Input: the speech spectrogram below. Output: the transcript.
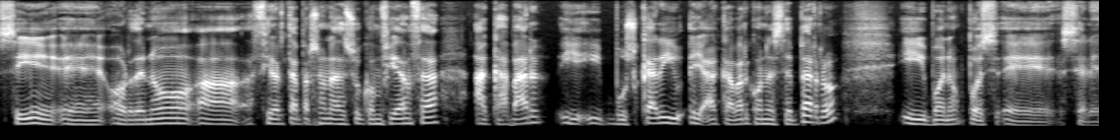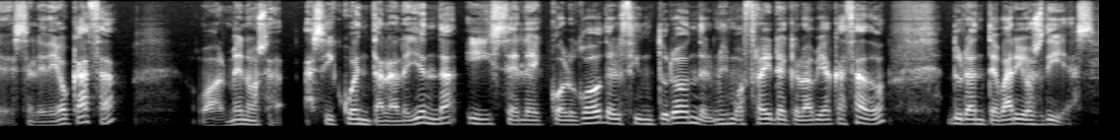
Sí, eh, ordenó a cierta persona de su confianza acabar y, buscar y, acabar con ese perro y bueno, pues eh, se, le, se le dio caza o al menos así cuenta la leyenda, y se le colgó del cinturón del mismo fraile que lo había cazado durante varios días.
